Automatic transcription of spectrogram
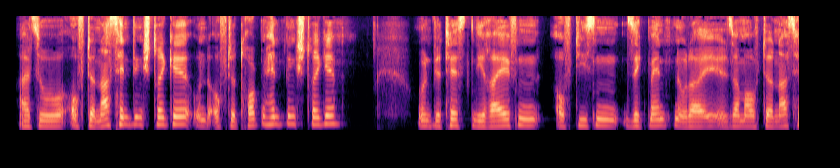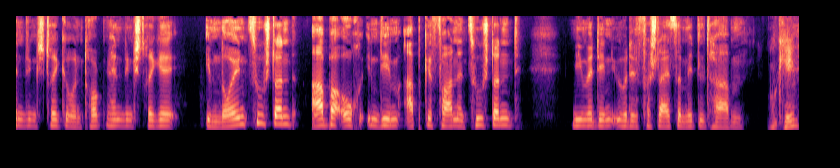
also auf der Nasshandlingstrecke und auf der Trockenhandlingstrecke. Und wir testen die Reifen auf diesen Segmenten oder äh, sagen wir auf der Nasshandlingstrecke und Trockenhandlingstrecke im neuen Zustand, aber auch in dem abgefahrenen Zustand, wie wir den über den Verschleiß ermittelt haben. Okay.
